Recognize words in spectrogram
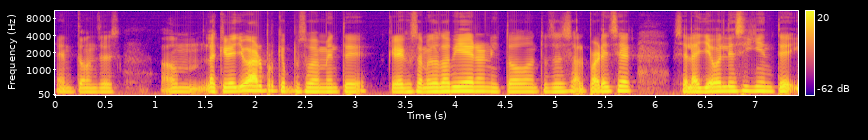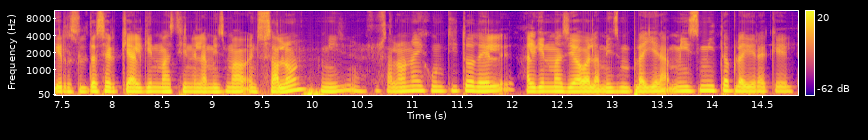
Entonces, um, la quería llevar porque pues obviamente quería que sus amigos la vieran y todo, entonces al parecer se la lleva el día siguiente y resulta ser que alguien más tiene la misma en su salón, en su salón ahí juntito de él, alguien más llevaba la misma playera, mismita playera que él.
